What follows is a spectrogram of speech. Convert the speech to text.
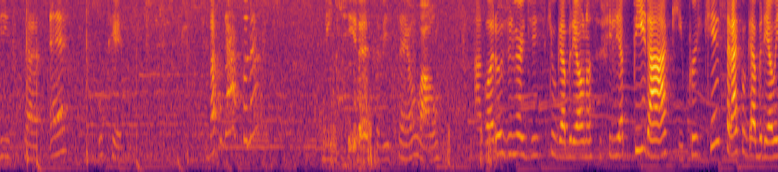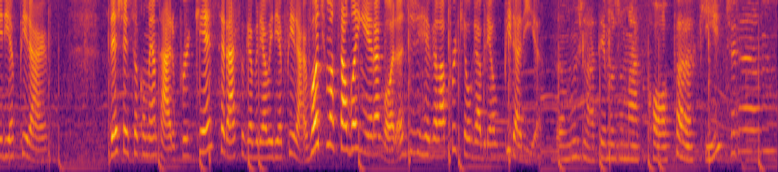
vista é o quê? Dá pro gasto, né? Mentira, essa vista é uau. Agora o Júnior disse que o Gabriel, nosso filho, ia pirar aqui. Por que será que o Gabriel iria pirar? Deixa aí seu comentário. Por que será que o Gabriel iria pirar? Vou te mostrar o banheiro agora, antes de revelar por que o Gabriel piraria. Vamos lá, temos uma copa aqui. Tcharam!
